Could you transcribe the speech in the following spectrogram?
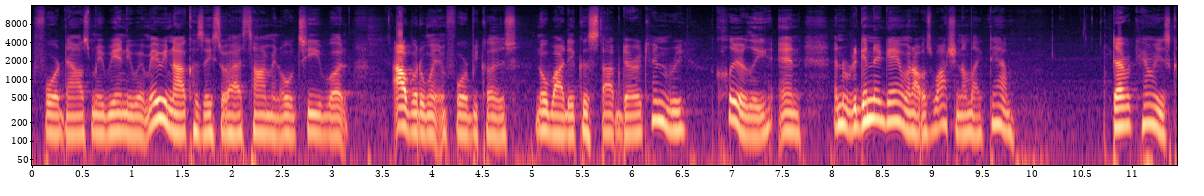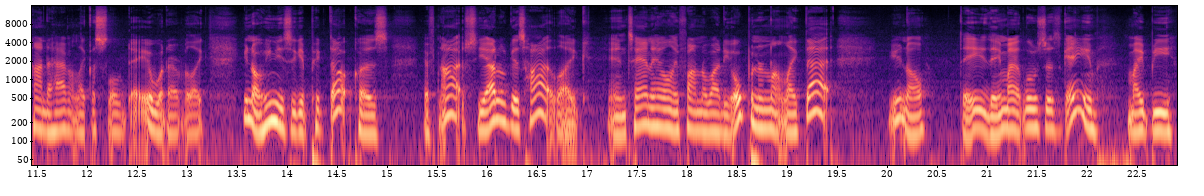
four downs, maybe anyway. Maybe not because they still has time in OT, but I would have went in four because nobody could stop Derrick Henry clearly. And and the beginning of the game when I was watching, I'm like, damn, Derrick Henry is kind of having like a slow day or whatever. Like, you know, he needs to get picked up because if not, Seattle gets hot. Like, and Tannehill ain't found nobody open or nothing like that. You know, they they might lose this game. Might be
